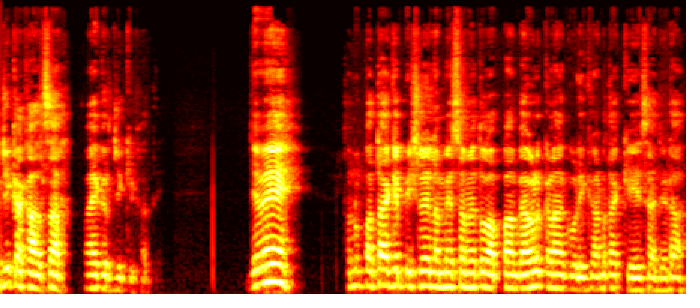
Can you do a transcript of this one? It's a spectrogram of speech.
ਜੀ ਕਾ ਖਾਲਸਾ, ਵਾਹਿਗੁਰੂ ਜੀ ਕੀ ਫਤਿਹ। ਜਿਵੇਂ ਤੁਹਾਨੂੰ ਪਤਾ ਕਿ ਪਿਛਲੇ ਲੰਮੇ ਸਮੇਂ ਤੋਂ ਆਪਾਂ ਬਹਿਬਲ ਕਲਾਂ ਗੋਲੀकांड ਦਾ ਕੇਸ ਆ ਜਿਹੜਾ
